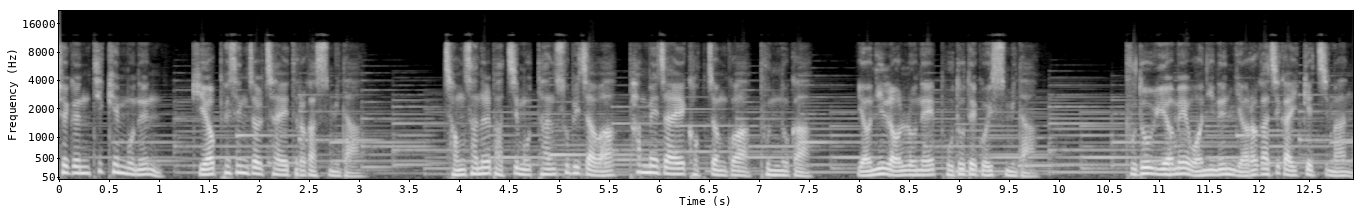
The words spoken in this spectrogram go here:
최근 티켓모는 기업 회생 절차에 들어갔습니다. 정산을 받지 못한 소비자와 판매자의 걱정과 분노가 연일 언론에 보도되고 있습니다. 부도 위험의 원인은 여러 가지가 있겠지만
